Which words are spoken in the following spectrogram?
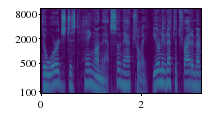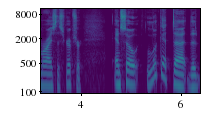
the words just hang on that so naturally. You don't even have to try to memorize the scripture. And so look at uh, the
